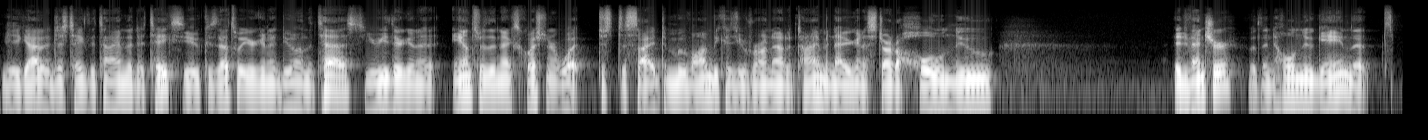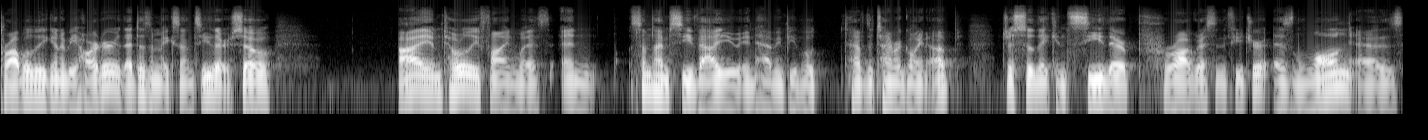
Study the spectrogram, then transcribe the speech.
you got to just take the time that it takes you because that's what you're going to do on the test. You're either going to answer the next question or what? Just decide to move on because you've run out of time and now you're going to start a whole new adventure with a whole new game that's probably going to be harder. That doesn't make sense either. So, I am totally fine with and sometimes see value in having people have the timer going up just so they can see their progress in the future as long as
